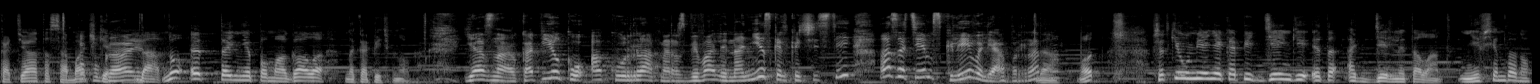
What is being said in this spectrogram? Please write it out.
Котята, собачки. Попугаи. Да, но это не помогало накопить много. Я знаю, копилку аккуратно разбивали на несколько частей, а затем склеивали обратно. Да, вот. Все-таки умение копить деньги – это отдельный талант. Не всем дано.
